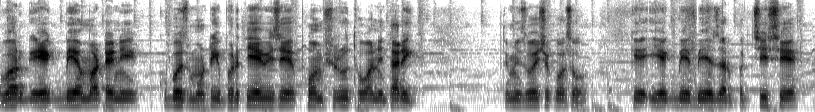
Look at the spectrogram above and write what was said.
વર્ગ એક, બે માટેની ખૂબ જ મોટી ભરતી આવી છે. ફોર્મ શરૂ થવાની તારીખ તમે જોઈ શકો છો કે એક, બે બે હજાર પચીસ છે.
